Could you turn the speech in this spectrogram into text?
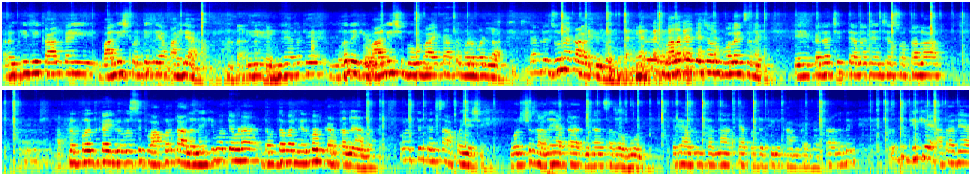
कारण की मी काल काही बालिश प्रतिक्रिया पाहिल्या. की म्हणजे आता ते म्हण आहे की बालिश बहु बायका तर बडबडला. ते आपल्या जुन्या काळातील म्हणजे मला काय त्याच्यावर बोलायचं नाही. ते कदाचित त्यांना त्यांच्या स्वतःला आपलं पद काही व्यवस्थित वापरता आलं नाही किंवा तेवढा दबदबा निर्माण करता नाही आला. पण ते त्यांचं अपयश आहे. वर्ष झालंय आता विधानसभा होऊन. तरी अजून त्यांना त्या पद्धतीने काम काय करता आलं नाही. परंतु ठीक आहे आता त्या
